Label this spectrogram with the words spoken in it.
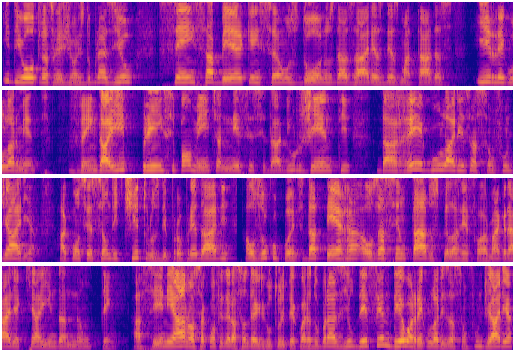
e de outras regiões do Brasil sem saber quem são os donos das áreas desmatadas irregularmente. Vem daí principalmente a necessidade urgente da regularização fundiária, a concessão de títulos de propriedade aos ocupantes da terra, aos assentados pela reforma agrária que ainda não têm. A CNA, nossa Confederação de Agricultura e Pecuária do Brasil, defendeu a regularização fundiária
